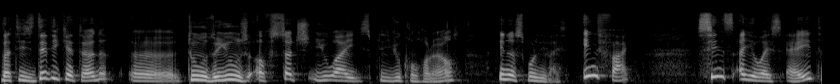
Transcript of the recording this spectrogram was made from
that is dedicated uh, to the use of such UI split view controllers in a small device. In fact, since iOS 8,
